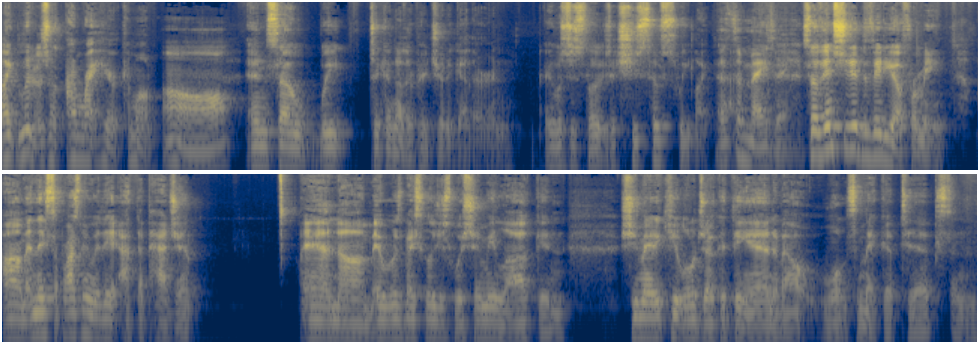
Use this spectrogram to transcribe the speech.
Like, literally, goes, I'm right here. Come on. Aw, And so we took another picture together, and it was just like she's so sweet like that. that's amazing. so then she did the video for me, um, and they surprised me with it at the pageant, and um, it was basically just wishing me luck, and she made a cute little joke at the end about wanting some makeup tips, and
